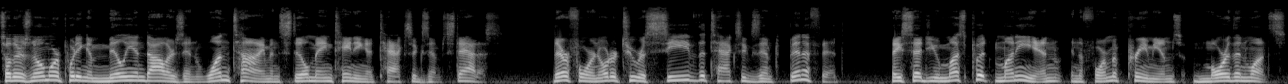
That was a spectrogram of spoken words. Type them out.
So there's no more putting a million dollars in one time and still maintaining a tax exempt status. Therefore, in order to receive the tax exempt benefit, they said you must put money in in the form of premiums more than once,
